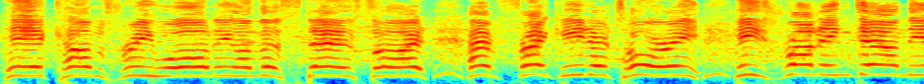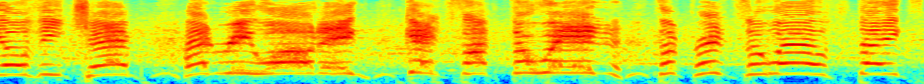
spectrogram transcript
Here comes Rewilding on the stand side, and Frankie Dettori, he's running down the Aussie champ, and Rewilding gets up to win the Prince of Wales Stakes.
